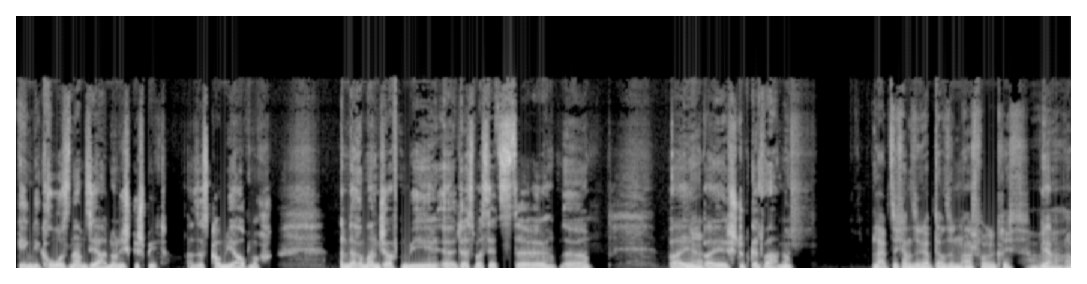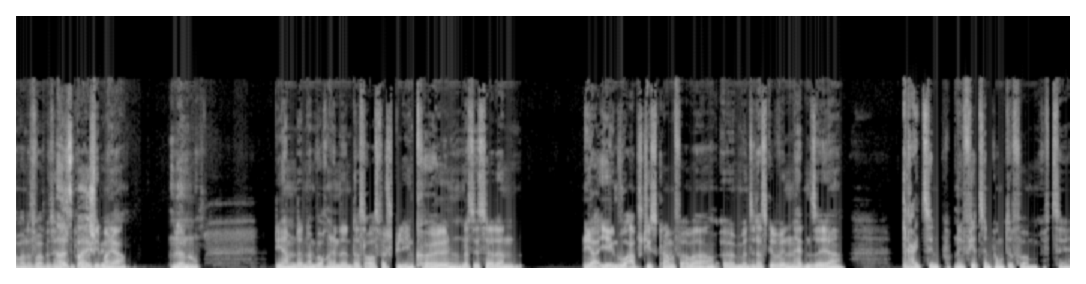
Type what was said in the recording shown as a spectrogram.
gegen die Großen haben sie ja noch nicht gespielt. Also es kommen ja auch noch andere Mannschaften wie äh, das, was jetzt äh, äh, bei, ja. bei Stuttgart war. Ne? Leipzig haben sie gehabt, da haben sie einen Arsch voll gekriegt. Ja. Aber das war bisher, Als Beispiel. Das sieht man ja. Genau. Mhm. Die haben dann am Wochenende das Auswärtsspiel in Köln. Das ist ja dann, ja, irgendwo Abstiegskampf, aber äh, wenn sie das gewinnen, hätten sie ja 13, nee, 14 Punkte vom FC.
